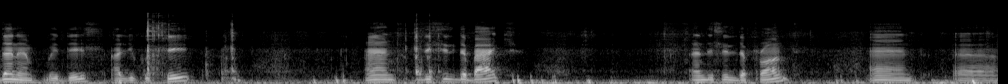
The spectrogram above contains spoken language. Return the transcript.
denim with this, as you could see. And this is the back, and this is the front. And uh,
